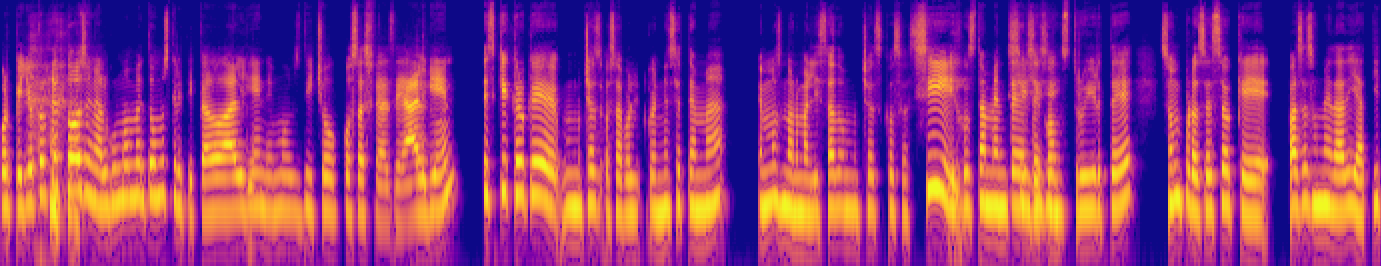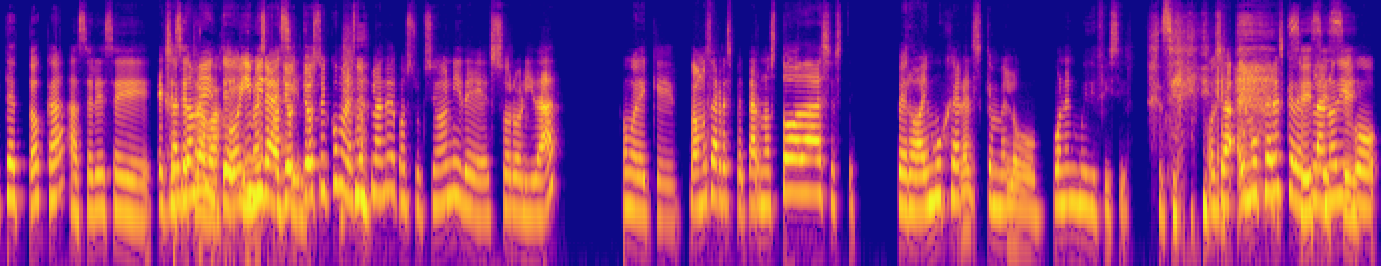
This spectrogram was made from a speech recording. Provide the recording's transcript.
porque yo creo que todos en algún momento hemos criticado a alguien, hemos dicho cosas feas de alguien. Es que creo que muchas, o sea, con ese tema hemos normalizado muchas cosas. Sí. Y justamente el de construirte es un proceso que pasas una edad y a ti te toca hacer ese, trabajo. Y, mira, yo, yo estoy como en este plan de construcción y de sororidad, como de que vamos a respetarnos todas, este, pero hay mujeres que me lo ponen muy difícil. Sí. O sea, hay mujeres que de plano digo, o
